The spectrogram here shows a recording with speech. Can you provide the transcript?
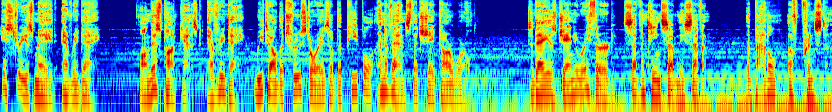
History is made every day. On this podcast, every day, we tell the true stories of the people and events that shaped our world. Today is January 3rd, 1777, the Battle of Princeton.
